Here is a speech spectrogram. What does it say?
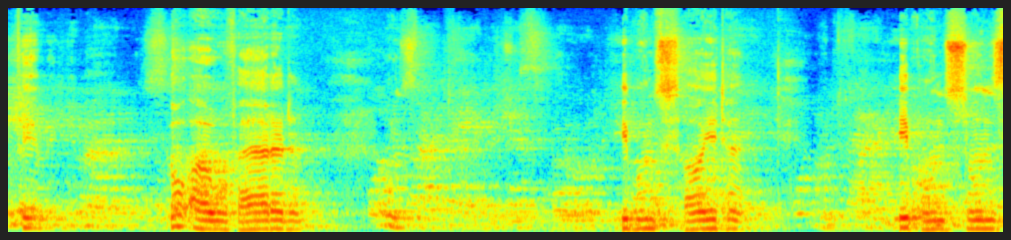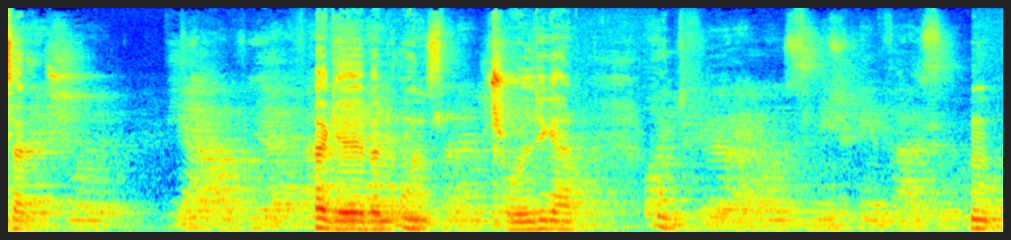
wie so auf Erden. Unser tägliches Brot gib uns heute und vergib uns unsere Schuld, wir vergeben unseren Schuldigen und führe uns nicht in Versuchung,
